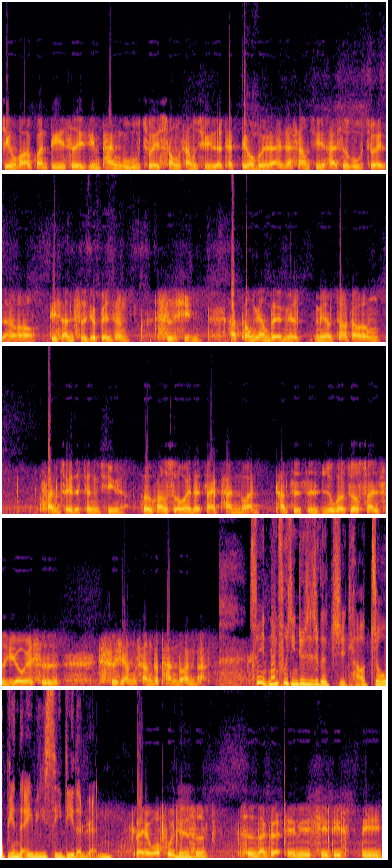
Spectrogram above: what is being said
金法官第一次已经判无罪送上去了，再丢回来再上去还是无罪，然后第三次就变成死刑。他同样的也没有没有找到犯罪的证据啊。何况所谓的再叛乱，他只是如果就算是有，也是思想上的叛乱吧。所以您父亲就是这个纸条周边的 A B C D 的人。对，我父亲是、嗯、是那个 A B C D D，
